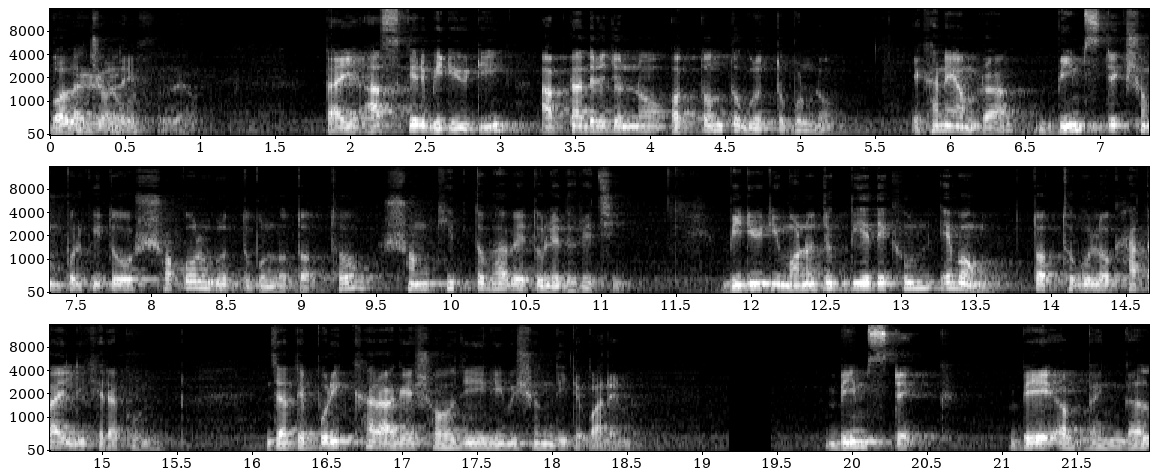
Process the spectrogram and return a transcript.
বলা চলে। তাই আজকের ভিডিওটি আপনাদের জন্য অত্যন্ত গুরুত্বপূর্ণ। এখানে আমরা বিমস্টেক সম্পর্কিত সকল গুরুত্বপূর্ণ তথ্য সংক্ষিপ্তভাবে তুলে ধরেছি। ভিডিওটি মনোযোগ দিয়ে দেখুন এবং তথ্যগুলো খাতায় লিখে রাখুন, যাতে পরীক্ষার আগে সহজেই রিভিশন দিতে পারেন। BIMSTEC, bay of Bengal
